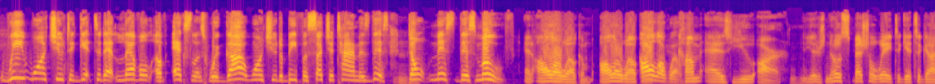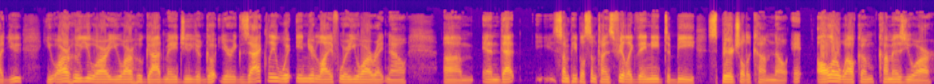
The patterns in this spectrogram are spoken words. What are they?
We want you to get to that level of excellence where God wants you to be for such a time as this. Don't miss this move. And all are welcome. All are welcome. All are welcome. Come as you are. There's no special way to get to God. You you are who you are. You are who God made you. You're go, you're exactly wh- in your life where you are right now, um, and that some people sometimes feel like they need to be spiritual to come. No, all are welcome. Come as you are.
